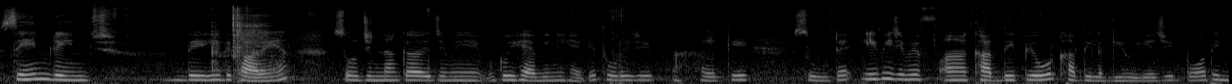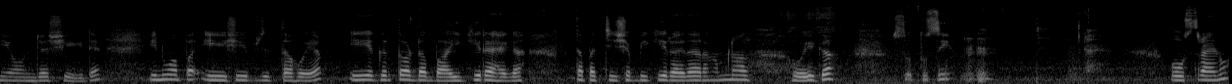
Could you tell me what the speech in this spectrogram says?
ਸੇਮ ਰੇਂਜ ਦੇ ਹੀ ਦਿਖਾ ਰਹੇ ਹਾਂ। ਸੋ ਜਿੰਨਾ ਕ ਜਿਵੇਂ ਕੋਈ ਹੈਵੀ ਨਹੀਂ ਹੈਗੇ ਥੋੜੇ ਜਿਹੇ ਹਲਕੇ ਸੂਟ ਹੈ। ਇਹ ਵੀ ਜਿਵੇਂ ਫ- ਖਾਦੀ ਪਿਓਰ ਖਾਦੀ ਲੱਗੀ ਹੋਈ ਹੈ ਜੀ। ਬਹੁਤ ਹੀ ਨਿਓਨ ਜਿਹਾ ਸ਼ੇਡ ਹੈ। ਇਹਨੂੰ ਆਪਾਂ ਏ ਸ਼ੇਪ ਦਿੱਤਾ ਹੋਇਆ। ਇਹ ਅਗਰ ਤੁਹਾਡਾ 22 ਘੇਰਾ ਹੈਗਾ, ਤਾਂ 25 26 ਘੇਰਾ ਇਹਦਾ ਆਰਾਮ ਨਾਲ ਹੋਏਗਾ। ਸੋ ਤੁਸੀਂ ਉਸ ਤਰ੍ਹਾਂ ਇਹਨੂੰ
